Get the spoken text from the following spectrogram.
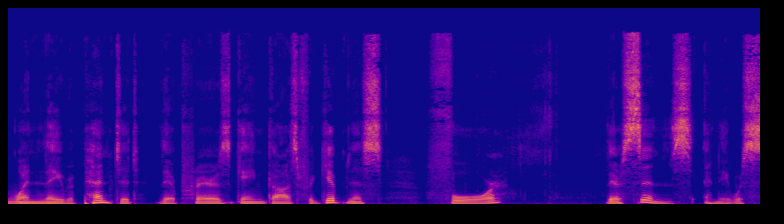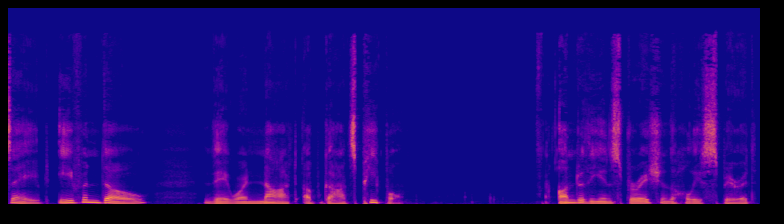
when they repented, their prayers gained God's forgiveness for their sins, and they were saved, even though they were not of God's people. Under the inspiration of the Holy Spirit,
